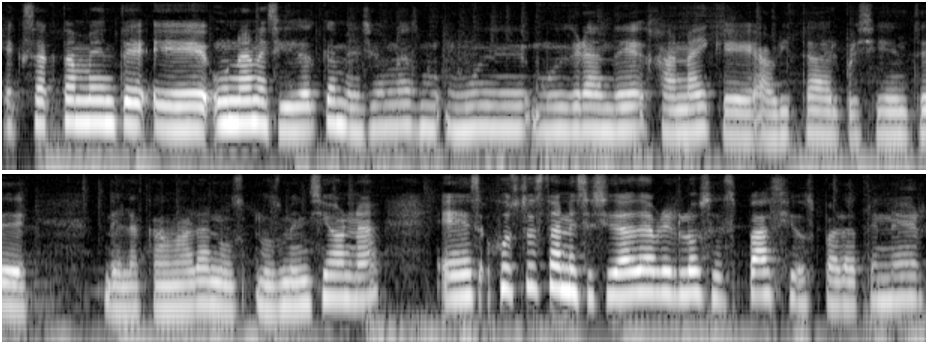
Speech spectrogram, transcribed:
Exactamente, eh, una necesidad que mencionas muy, muy grande, Hanna, y que ahorita el presidente... De de la Cámara nos, nos menciona, es justo esta necesidad de abrir los espacios para tener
